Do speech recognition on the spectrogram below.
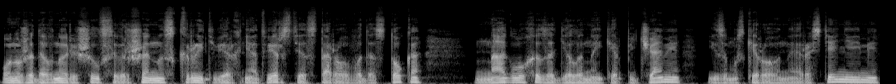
Он уже давно решил совершенно скрыть верхнее отверстие старого водостока, наглухо заделанное кирпичами и замаскированное растениями,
